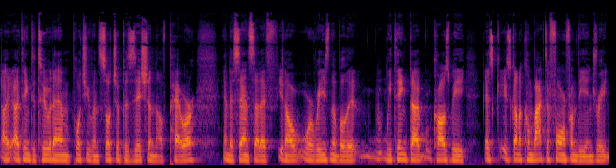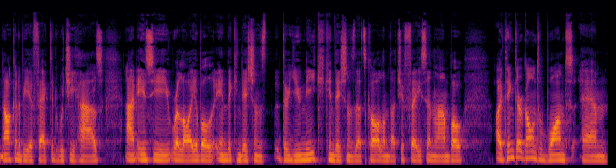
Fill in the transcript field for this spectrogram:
I, I think the two of them put you in such a position of power in the sense that if, you know, we're reasonable, it, we think that Crosby is, is going to come back to form from the injury, not going to be affected, which he has. And is he reliable in the conditions, the unique conditions, let's call them, that you face in Lambeau? I think they're going to want um,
